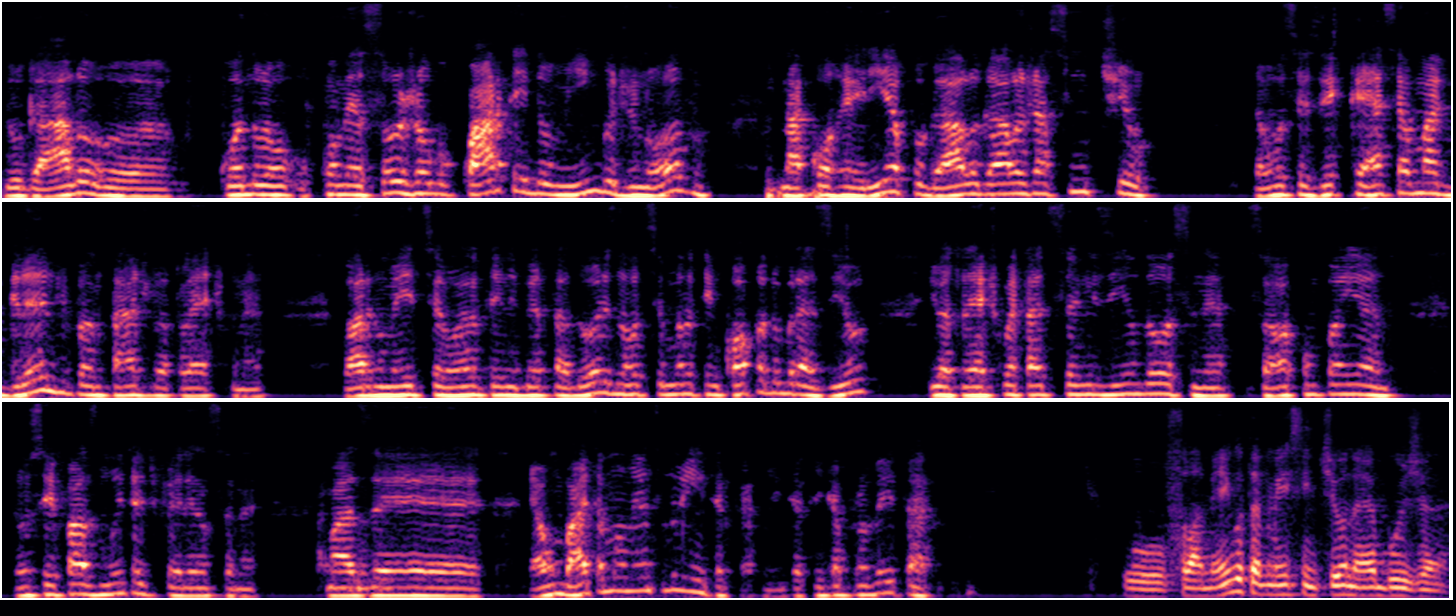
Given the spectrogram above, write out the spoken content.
do Galo, quando começou o jogo quarta e domingo de novo, na correria pro Galo, o Galo já sentiu. Então vocês veem que essa é uma grande vantagem do Atlético, né? Agora no meio de semana tem Libertadores, na outra semana tem Copa do Brasil e o Atlético vai estar de sanguezinho doce, né? Só acompanhando. Então isso aí faz muita diferença, né? Mas é, é um baita momento do Inter, cara. O Inter tem que aproveitar. O Flamengo também sentiu, né, Buja?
